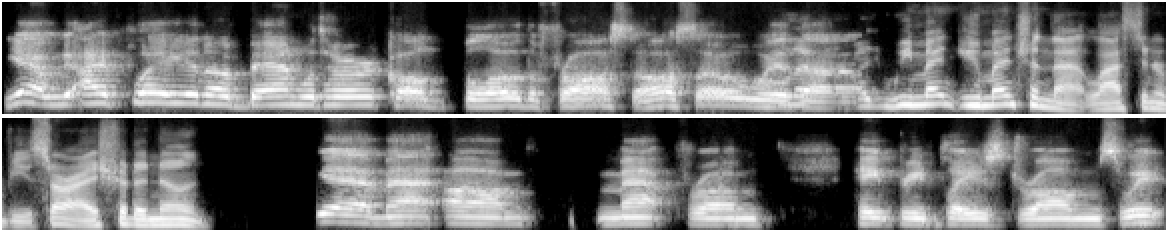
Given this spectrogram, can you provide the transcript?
Yeah, I play in a band with her called Below the Frost also with Oh, that- uh we meant you mentioned that last interview. Sorry, I should have known. yeah, Matt um Matt from Hatebreed plays drums. We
